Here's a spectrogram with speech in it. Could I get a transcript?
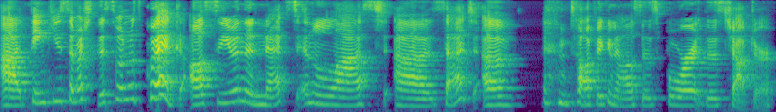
Uh, thank you so much. This one was quick. I'll see you in the next and last uh, set of topic analysis for this chapter.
